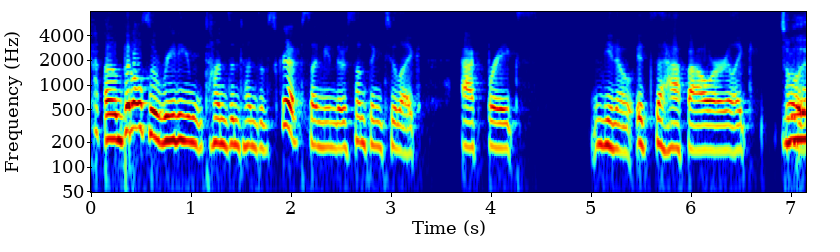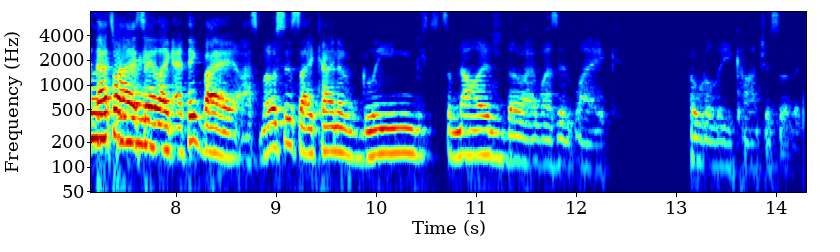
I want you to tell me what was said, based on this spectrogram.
um, but also reading tons and tons of scripts. I mean, there's something to like act breaks you know, it's a half hour. Like Totally. lear- That's why I say, like, I think by osmosis, I kind of gleaned some knowledge, though I wasn't like totally conscious of it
